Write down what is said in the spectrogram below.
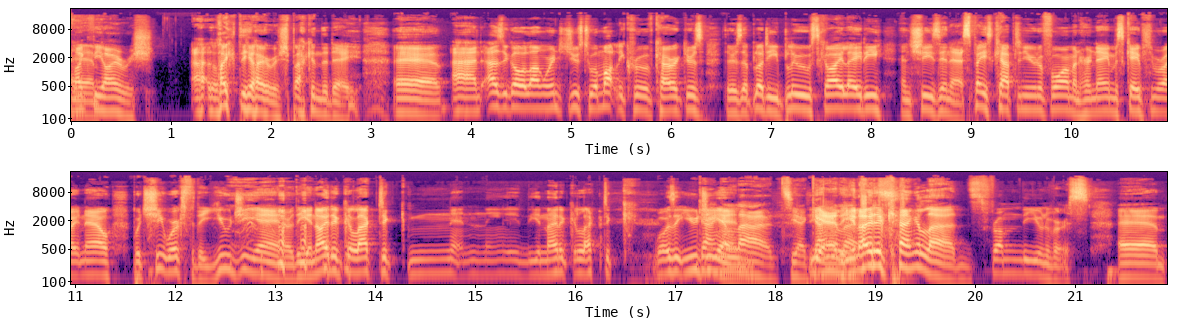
like Um, the Irish. Uh, like the Irish back in the day. Um, and as we go along, we're introduced to a motley crew of characters. There's a bloody blue sky lady, and she's in a space captain uniform, and her name escapes me right now. But she works for the UGN or the United Galactic, the United Galactic. What was it? UGN. Gang of lads. Yeah, gang Yeah, the lads. United Gang of Lads from the universe. Um,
